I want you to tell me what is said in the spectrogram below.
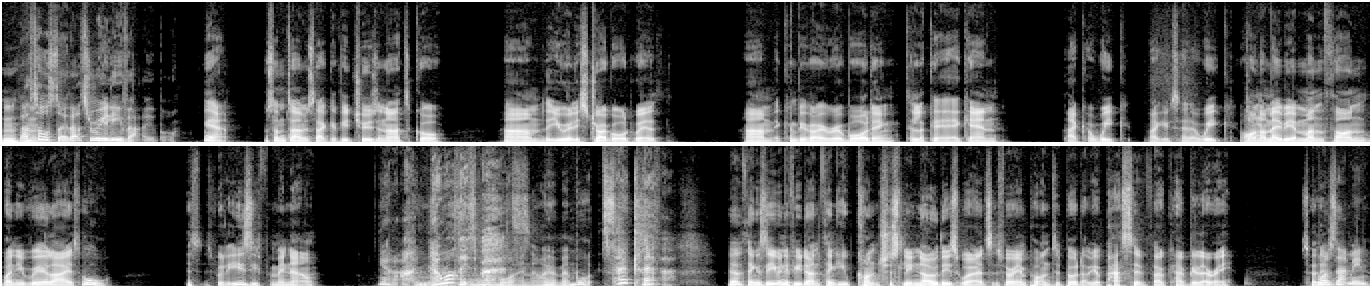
That's Mhm. also that's really valuable. Yeah. Sometimes, like if you choose an article um, that you really struggled with, um, it can be very rewarding to look at it again, like a week, like you said, a week on, Yeah. or maybe a month on, when you realize, oh, this is really easy for me now. Yeah, I know all these words. Oh. I know, I remember what these. So clever. The other thing is, even if you don't think you consciously know these words, it's very important to build up your passive vocabulary. So, What the- does that mean?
